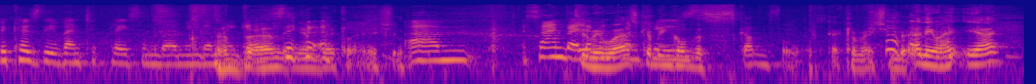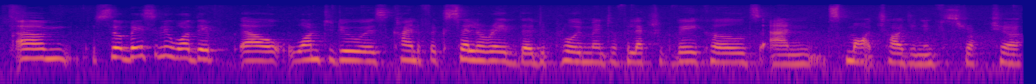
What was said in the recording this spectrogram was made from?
because the event took place in Birmingham, I guess. Birmingham Declaration. um, signed by Could be 11 worse. Could be called the. Scunthorpe Declaration. But anyway, yeah. Um, so basically, what they uh, want to do is kind of accelerate the deployment of electric vehicles and smart charging infrastructure.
